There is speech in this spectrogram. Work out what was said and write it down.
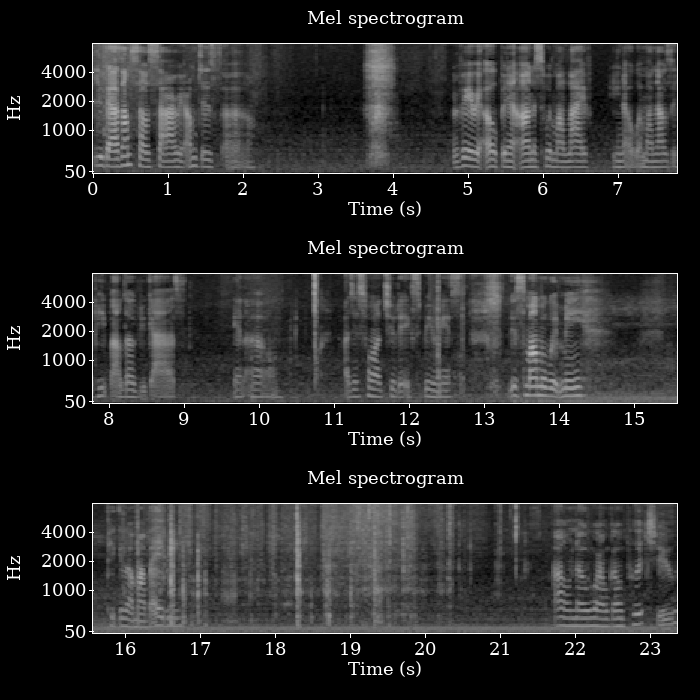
You guys, I'm so sorry. I'm just uh, very open and honest with my life, you know, with my nosy people. I love you guys. And um, I just want you to experience this moment with me, picking up my baby. I don't know where I'm gonna put you.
